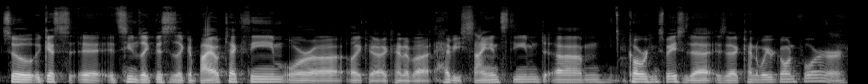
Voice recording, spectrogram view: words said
So it gets it, seems like this is like a biotech theme or a, like a kind of a heavy science themed um, co-working space. Is that is that kind of what you're going for? Or?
